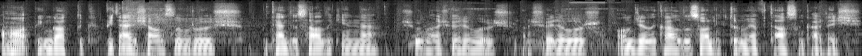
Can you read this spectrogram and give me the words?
Aha ping attık. Bir tane şanslı vuruş. Bir tane de sağlık kendine. Şuradan şöyle vur, şuradan şöyle vur. Onun canı kaldı sonraki tur meftasın kardeş.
